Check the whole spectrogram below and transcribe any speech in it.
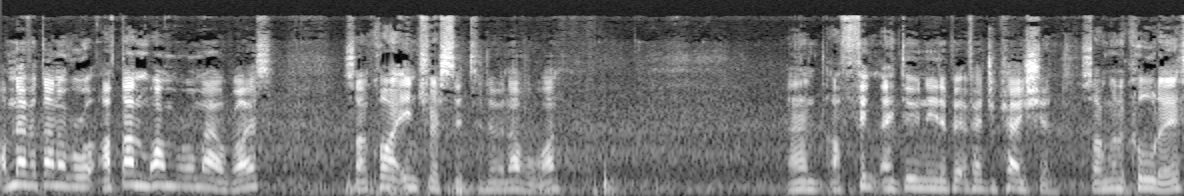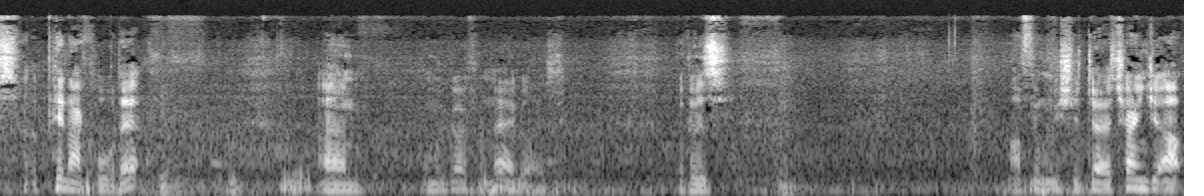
I've never done a Royal, I've done one Royal Mail, guys. So I'm quite interested to do another one. And I think they do need a bit of education. So I'm going to call this a PINAC audit. Um, and we go from there, guys. Because I think we should uh, change it up.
